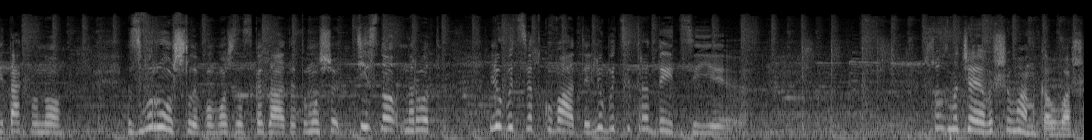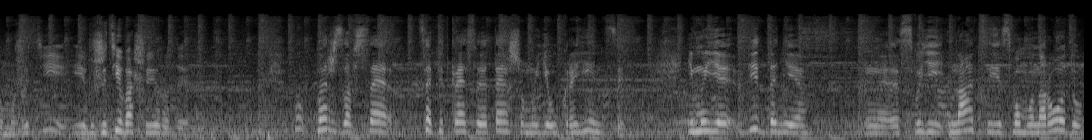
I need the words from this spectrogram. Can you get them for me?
і так воно зворушливо, можна сказати, тому що дійсно народ любить святкувати, любить ці традиції. Що означає вишиванка у вашому житті і в житті вашої родини? Ну, перш за все, це підкреслює те, що ми є українці, і ми є віддані своїй нації, своєму народу.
